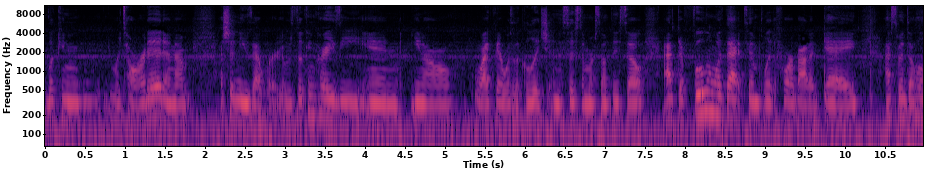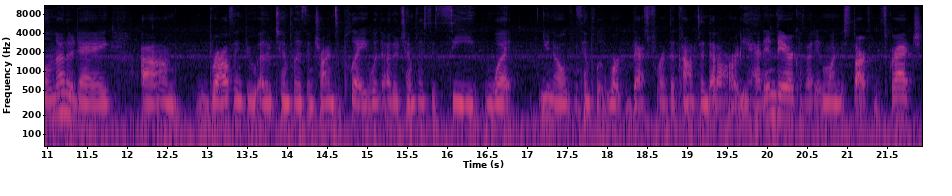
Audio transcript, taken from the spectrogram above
looking retarded and I I shouldn't use that word. It was looking crazy and you know like there was a glitch in the system or something. So after fooling with that template for about a day, I spent a whole another day um, browsing through other templates and trying to play with other templates to see what you know template worked best for the content that I already had in there because I didn't want to start from scratch.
